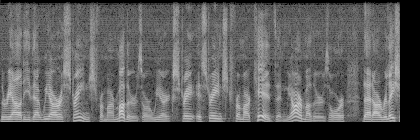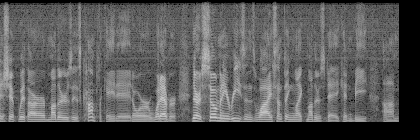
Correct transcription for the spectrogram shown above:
the reality that we are estranged from our mothers, or we are extra- estranged from our kids and we are mothers, or that our relationship with our mothers is complicated, or whatever. There are so many reasons why something like Mother's Day can be um,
